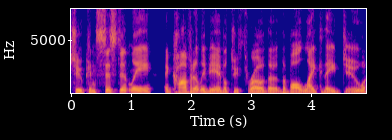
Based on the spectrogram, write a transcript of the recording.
to consistently and confidently be able to throw the the ball like they do.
